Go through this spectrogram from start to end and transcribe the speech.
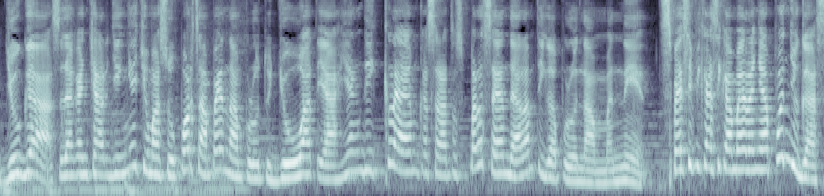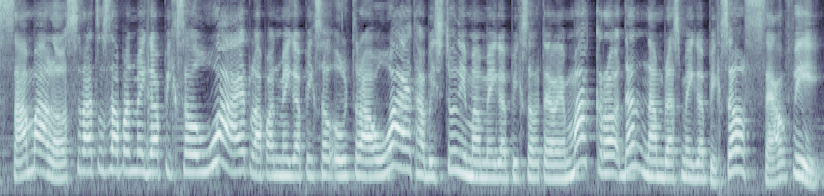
juga, sedangkan chargingnya cuma support sampai 67 watt ya, yang diklaim ke 100% dalam 36 menit. Spesifikasi kameranya pun juga sama loh, 108 megapiksel wide, 8 megapiksel ultra wide, habis itu 5 megapiksel telemakro dan 16 megapiksel selfie.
